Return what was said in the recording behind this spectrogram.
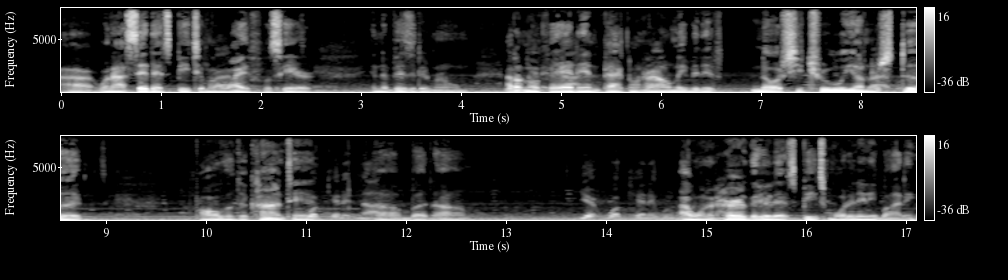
I, when I said that speech and my wife was here in the visiting room, I don't know if it had an impact on her. I don't even if, know if she truly understood all of the content. What can it not? Um, but um, Yet what can it when I wanted her to hear that speech more than anybody.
